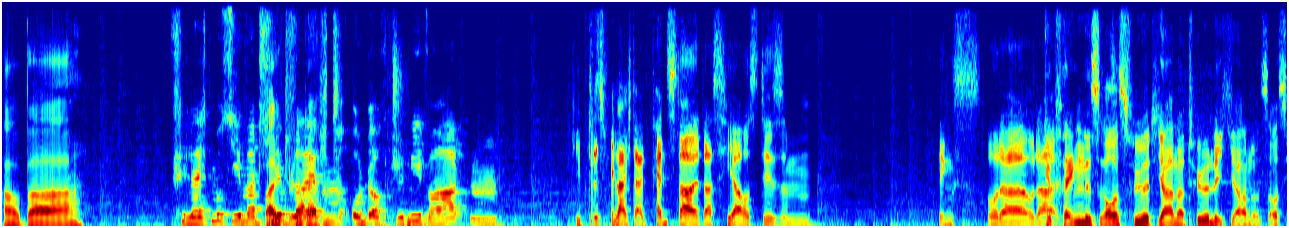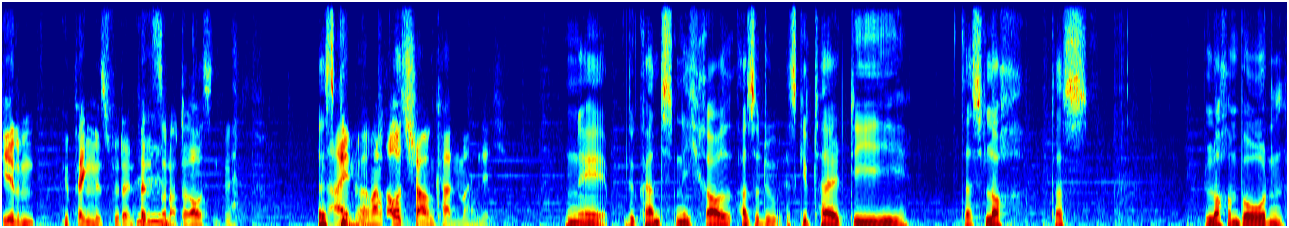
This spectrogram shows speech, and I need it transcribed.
Aber Vielleicht muss jemand hier bleiben vielleicht. und auf Jimmy warten. Gibt es vielleicht ein Fenster, das hier aus diesem Dings oder oder Gefängnis rausführt? Ja, natürlich, Janus. Aus jedem Gefängnis führt ein Fenster nach draußen. es Nein, gibt. weil man rausschauen kann, meine ich. Nee, du kannst nicht raus. Also du, es gibt halt die. das Loch, das Loch im Boden.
